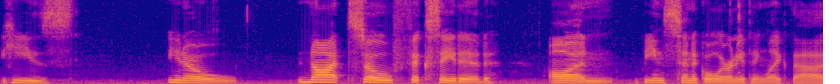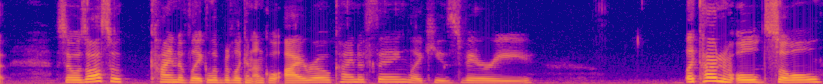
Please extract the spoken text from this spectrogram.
He's, you know, not so fixated on being cynical or anything like that. So it was also kind of like a little bit like an Uncle Iroh kind of thing. Like he's very, like kind of old soul.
